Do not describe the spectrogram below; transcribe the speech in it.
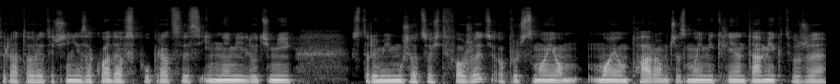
która teoretycznie nie zakłada współpracy z innymi ludźmi, z którymi muszę coś tworzyć, oprócz z moją, moją parą czy z moimi klientami, którzy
